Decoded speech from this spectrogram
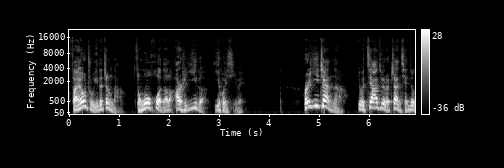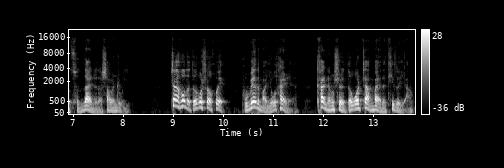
反犹主义的政党总共获得了二十一个议会席位。而一战呢，又加剧了战前就存在着的沙文主义。战后的德国社会普遍的把犹太人看成是德国战败的替罪羊，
